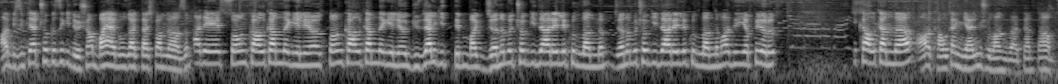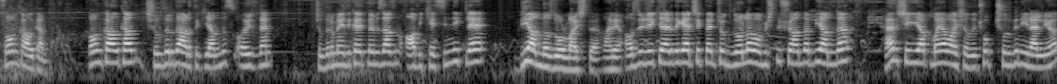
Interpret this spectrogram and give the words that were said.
Abi bizimkiler çok hızlı gidiyor. Şu an bayağı bir uzaklaşmam lazım. Hadi son kalkan da geliyor. Son kalkan da geliyor. Güzel gittim. Bak canımı çok idareli kullandım. Canımı çok idareli kullandım. Hadi yapıyoruz. Bir kalkan daha. Aa kalkan gelmiş ulan zaten. Tamam son kalkan. Son kalkan çıldırdı artık yalnız. O yüzden çıldırmaya dikkat etmemiz lazım. Abi kesinlikle bir anda zorlaştı. Hani az öncekilerde gerçekten çok zorlamamıştı. Şu anda bir anda her şeyi yapmaya başladı. Çok çılgın ilerliyor.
